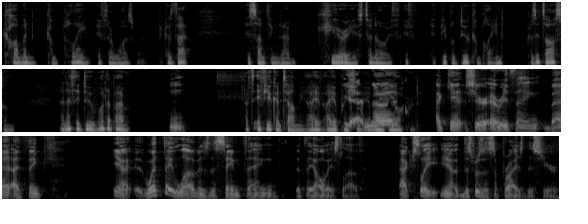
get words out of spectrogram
common complaint, if there was one, because that is something that I'm curious to know if if, if people do complain, because it's awesome, and if they do, what about? Mm. That's if you can tell me. I, I appreciate yeah, it. No, it might be awkward. I can't share everything, but I think, you know, what they love is the same thing that they always love. Actually, you know, this was a surprise this year.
